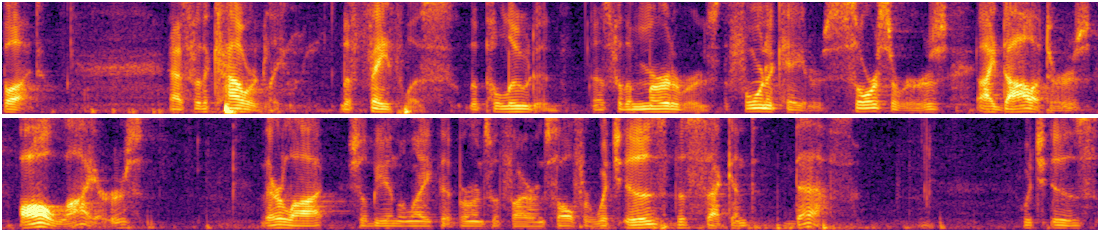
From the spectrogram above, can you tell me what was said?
but, as for the cowardly, the faithless, the polluted, as for the murderers, the fornicators, sorcerers, idolaters, all liars, their lot shall be in the lake that burns with fire and sulfur, which is the second death. Which is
